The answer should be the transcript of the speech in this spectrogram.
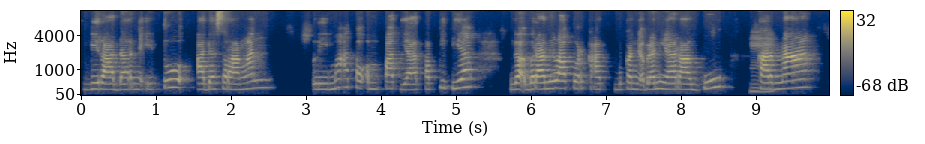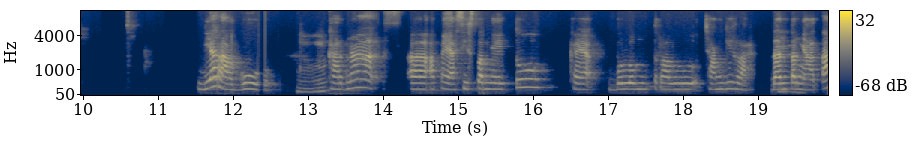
di radarnya itu ada serangan lima atau empat ya, tapi dia nggak berani lapor ke bukan nggak berani ya ragu Hmm. karena dia ragu Hmm. karena eh, apa ya sistemnya itu kayak belum terlalu canggih lah dan Hmm. ternyata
